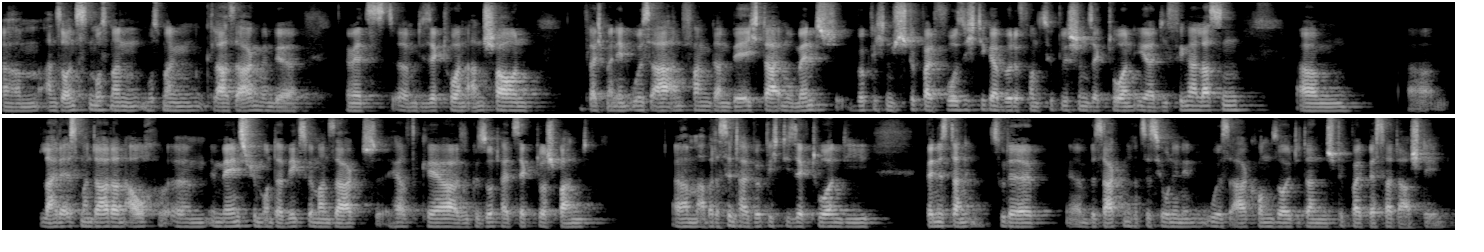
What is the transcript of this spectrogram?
Ähm, ansonsten muss man, muss man klar sagen, wenn wir, wenn wir jetzt ähm, die Sektoren anschauen, vielleicht mal in den USA anfangen, dann wäre ich da im Moment wirklich ein Stück weit vorsichtiger, würde von zyklischen Sektoren eher die Finger lassen. Ähm, ähm Leider ist man da dann auch ähm, im Mainstream unterwegs, wenn man sagt, Healthcare, also Gesundheitssektor spannend. Ähm, aber das sind halt wirklich die Sektoren, die, wenn es dann zu der äh, besagten Rezession in den USA kommen sollte, dann ein Stück weit besser dastehen.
